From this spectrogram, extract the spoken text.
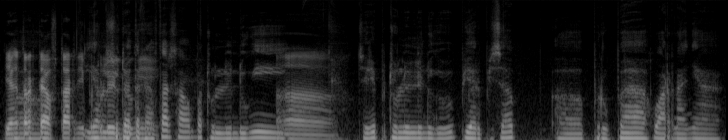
yang Eh, terdaftar di yang Peduli sudah Lindungi. terdaftar sama peduli lindungi Heeh. jadi peduli lindungi biar bisa eh, berubah warnanya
